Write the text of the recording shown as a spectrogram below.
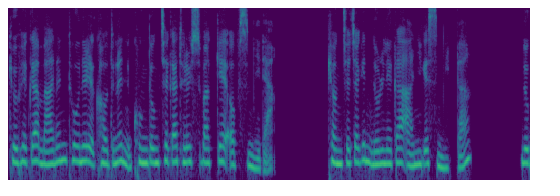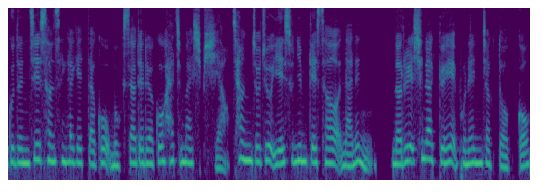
교회가 많은 돈을 거두는 공동체가 될 수밖에 없습니다. 경제적인 논리가 아니겠습니까? 누구든지 선생하겠다고 목사 되려고 하지 마십시오. 창조주 예수님께서 나는 너를 신학교에 보낸 적도 없고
